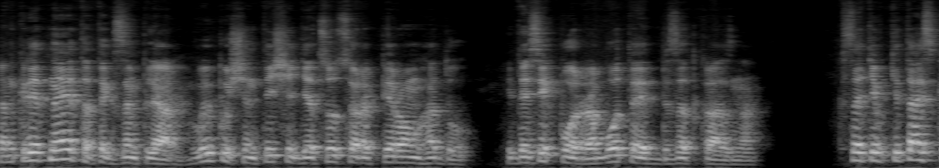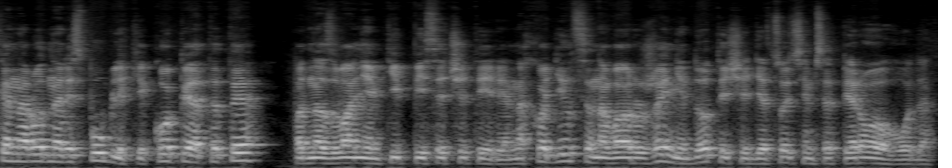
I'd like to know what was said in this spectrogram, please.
Конкретно этот экземпляр выпущен в 1941 году и до сих пор работает безотказно. Кстати, в Китайской Народной Республике копия ТТ под названием Тип 54 находился на вооружении до 1971 года.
